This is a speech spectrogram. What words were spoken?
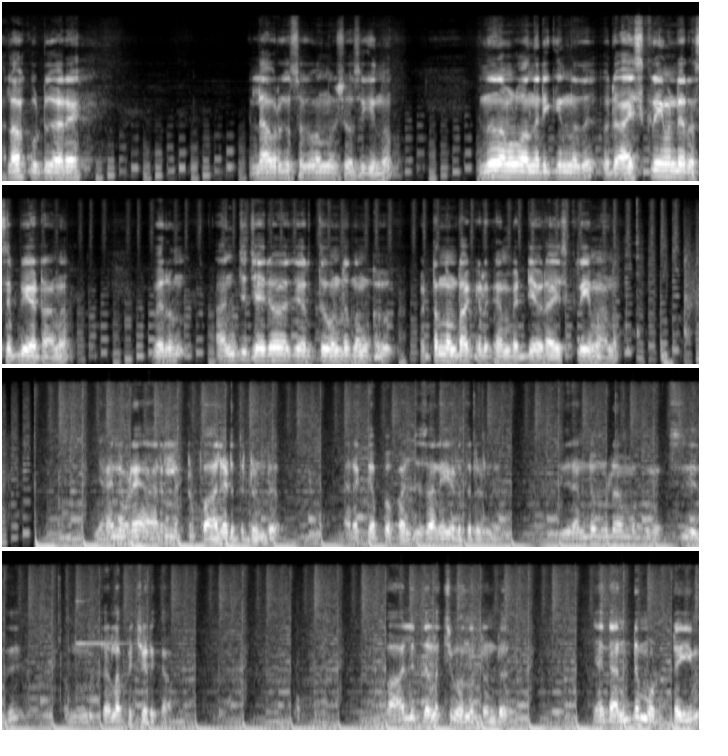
ഹലോ കൂട്ടുകാരെ. എല്ലാവർക്കും സുഖമെന്ന് വിശ്വസിക്കുന്നു. ഇന്ന് നമ്മൾ വന്നിരിക്കുന്നത് ഒരു ഐസ്ക്രീമിന്റെ റെസിപ്പി ആയിട്ടാണ് വെറും അഞ്ച് ചേരുവ ചേർത്തുകൊണ്ട് നമുക്ക് പെട്ടെന്ന് ഉണ്ടാക്കിയെടുക്കാൻ പറ്റിയ ഒരു ഐസ്ക്രീമാണ്. ഞാനിവിടെ അര ലിറ്റർ പാലെടുത്തിട്ടുണ്ട്. അര കപ്പ് പഞ്ചസാരയും എടുത്തിട്ടുണ്ട്. ഇത് രണ്ടും കൂടെ നമുക്ക് മിക്സ് ചെയ്ത് ഒന്ന് തിളപ്പിച്ചെടുക്കാം. പാൽ തിളച്ച് വന്നിട്ടുണ്ട്. ഞാൻ രണ്ട് മുട്ടയും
